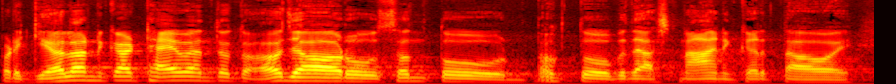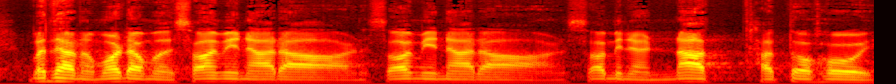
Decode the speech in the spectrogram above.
પણ ગેલાન કાંઠે આવ્યા ને તો હજારો સંતો ભક્તો બધા સ્નાન કરતા હોય. બધાના મોઢામાં સ્વામિનારાયણ સ્વામિનારાયણ સ્વામિનારાયણ નાથ થતો હોય.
